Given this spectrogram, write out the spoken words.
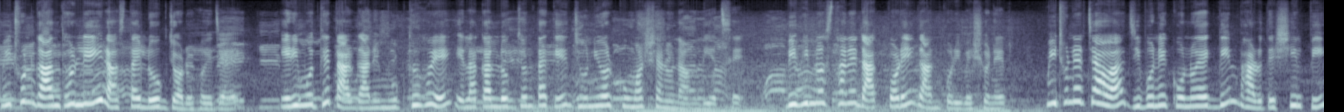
মিঠুন গান ধরলেই রাস্তায় লোক জড়ো হয়ে যায়। এরই মধ্যে তার গানে মুগ্ধ হয়ে এলাকার লোকজন তাকে জুনিয়র কুমার শানু নাম দিয়েছে। বিভিন্ন স্থানে ডাক পড়ে গান পরিবেশনের। মিঠুনের চাওয়া জীবনে কোনো একদিন ভারতের শিল্পী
